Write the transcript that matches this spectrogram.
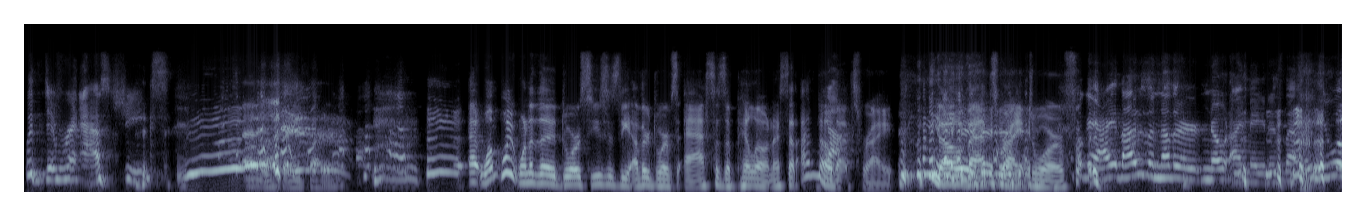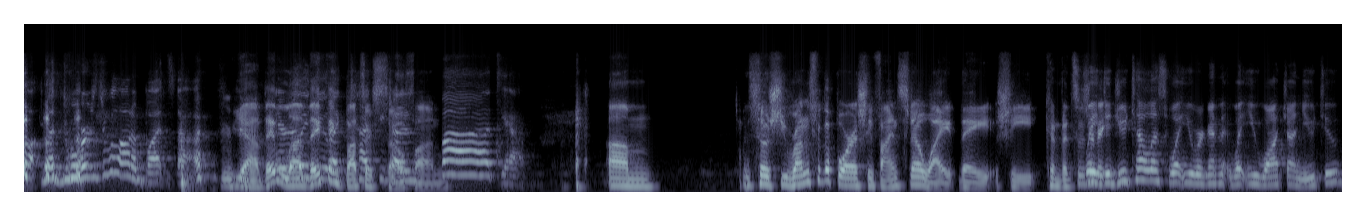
with different ass cheeks. that is very funny. At one point, one of the dwarfs uses the other dwarf's ass as a pillow, and I said, "I know Yeah. that's right. No, that's right, dwarf." Okay, I, that is another note I made is that they do a, the dwarves do a lot of butt stuff. Yeah, they, really love. They do, think like, butts are so fun. Butts, yeah. Um, so she runs through the forest. She finds Snow White. They she convinces her. Wait, to- did you tell us what you were gonna what you watch on YouTube?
